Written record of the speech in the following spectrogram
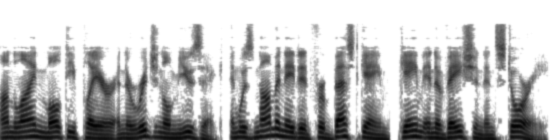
Online Multiplayer and Original Music, and was nominated for Best Game, Game Innovation and Story.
